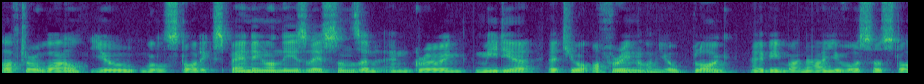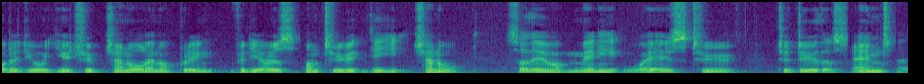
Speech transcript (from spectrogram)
After a while, you will start expanding on these lessons and, and growing media that you're offering on your blog. Maybe by now you've also started your YouTube channel and are putting videos onto the channel. So there are many ways to to do this and uh,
